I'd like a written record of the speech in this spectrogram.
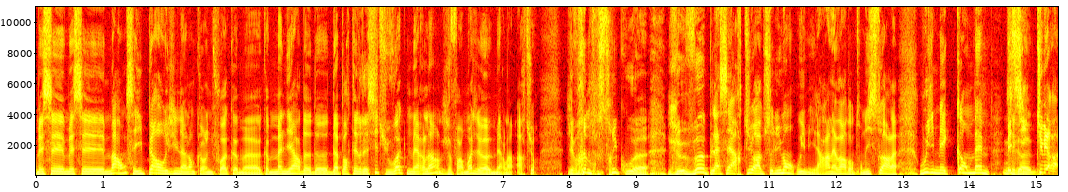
Mais c'est mais c'est marrant, c'est hyper original encore une fois comme euh, comme manière de- de- d'apporter le récit. Tu vois que Merlin, je- enfin moi le Merlin, Arthur, j'ai vraiment ce truc où euh, je veux placer Arthur absolument. Oui, mais il a rien à voir dans ton histoire là. Oui, mais quand même. Mais si, même- tu verras.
